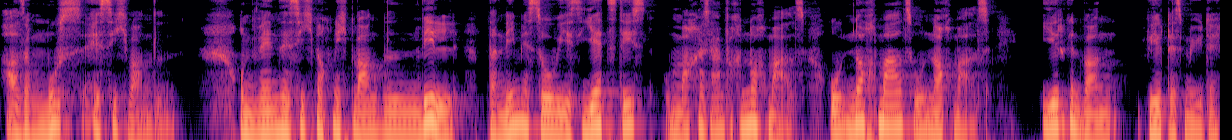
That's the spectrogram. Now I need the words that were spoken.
also muss es sich wandeln. Und wenn es sich noch nicht wandeln will, dann nimm es so, wie es jetzt ist und mach es einfach nochmals und nochmals und nochmals. Irgendwann wird es müde,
